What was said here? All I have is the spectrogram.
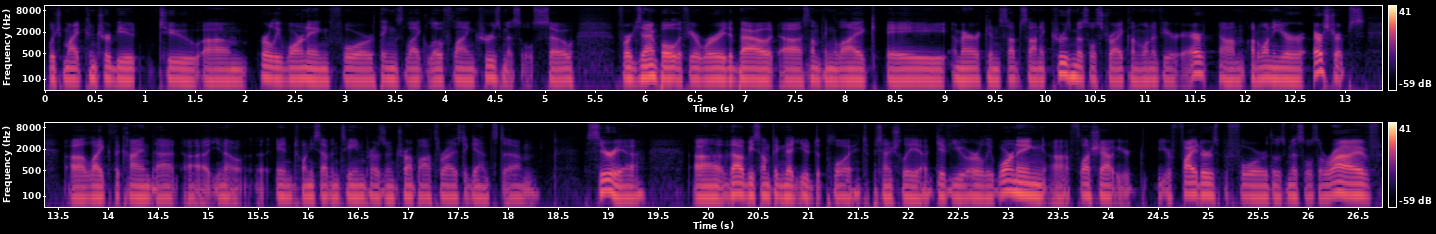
which might contribute to um, early warning for things like low flying cruise missiles. So, for example, if you're worried about uh, something like a American subsonic cruise missile strike on one of your air, um, on one of your airstrips, uh, like the kind that uh, you know in 2017 President Trump authorized against um, Syria. Uh, that would be something that you'd deploy to potentially uh, give you early warning, uh, flush out your your fighters before those missiles arrive,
